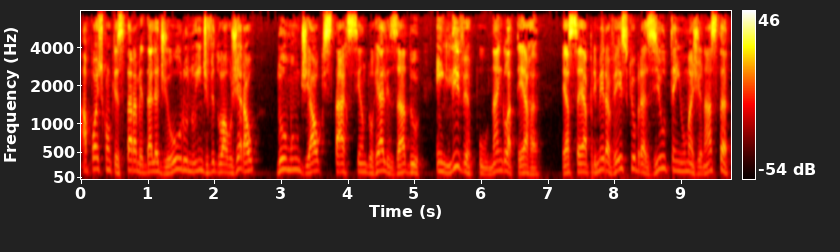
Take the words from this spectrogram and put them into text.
após conquistar a medalha de ouro no individual geral do Mundial que está sendo realizado em Liverpool, na Inglaterra. Essa é a primeira vez que o Brasil tem uma ginasta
